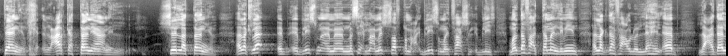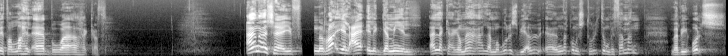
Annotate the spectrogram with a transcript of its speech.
التاني الخ- العركة التانية يعني الشلة التانية. قال لك لا إبليس المسيح ما عملش صفقة مع إبليس وما يدفعش لإبليس. أمال دفع الثمن لمين؟ قال لك دفعه لله الآب لعدالة الله الآب وهكذا. أنا شايف إن الرأي العاقل الجميل قال لك يا جماعة لما بولس بيقول إنكم اشتريتم بثمن ما بيقولش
